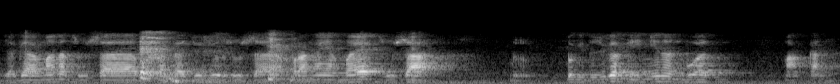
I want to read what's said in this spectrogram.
Jaga amanat susah, berkata jujur susah, perangai yang baik susah. Begitu juga keinginan buat makan.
